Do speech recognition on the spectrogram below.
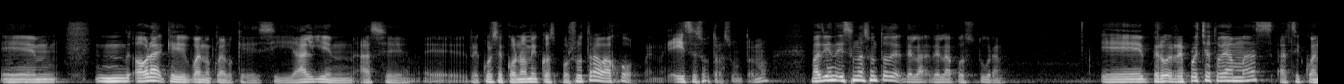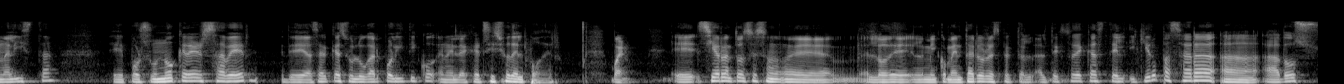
Eh, mm, ahora que, bueno, claro que si alguien hace eh, recursos económicos por su trabajo, bueno, ese es otro asunto, ¿no? Más bien es un asunto de, de la, la postura. Eh, pero reprocha todavía más al psicoanalista eh, por su no querer saber de acerca de su lugar político en el ejercicio del poder. Bueno, eh, cierro entonces eh, lo de mi comentario respecto al, texto de Castell y quiero pasar a, a- dos,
